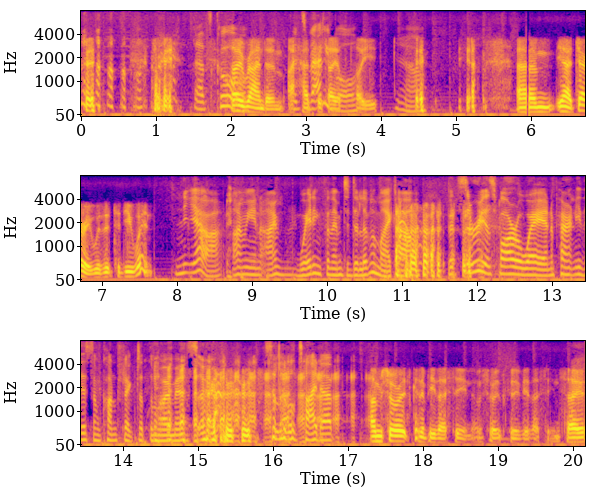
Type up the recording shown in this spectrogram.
That's cool. So random. I It's had to valuable. tell, tell you. Yeah. yeah. Um, yeah, Jerry, was it? Did you win? Yeah, I mean, I'm waiting for them to deliver my car, but Siri is far away, and apparently there's some conflict at the moment, so it's a little tied up. I'm sure it's going to be there soon. I'm sure it's going to be there soon. So,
